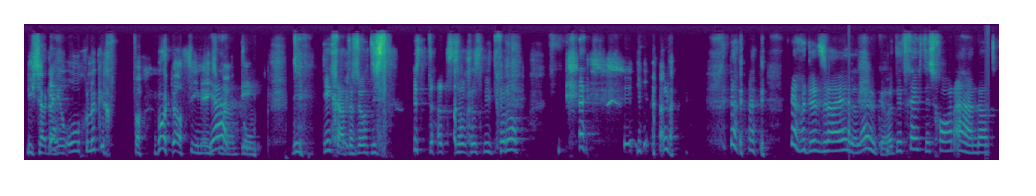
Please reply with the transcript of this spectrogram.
Die zou daar heel ongelukkig van worden als hij ineens maar een ton... Die, die, gaat er zo, die staat nog eens niet voorop. ja. maar dit is wel een hele leuke. Want dit geeft dus gewoon aan dat...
